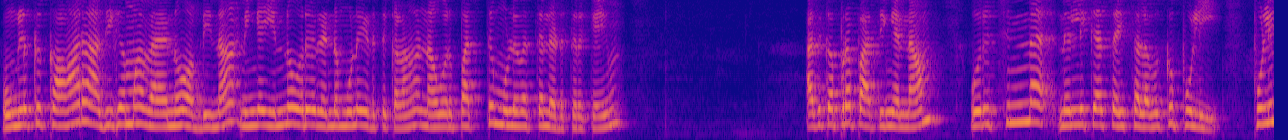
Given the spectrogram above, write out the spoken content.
உங்களுக்கு காரம் அதிகமாக வேணும் அப்படின்னா நீங்கள் இன்னும் ஒரு ரெண்டு மூணு எடுத்துக்கலாம். நான் ஒரு பத்து முழுவத்தல் எடுத்திருக்கேன். அதுக்கப்புறம் பார்த்திங்கன்னா ஒரு சின்ன நெல்லிக்காய் சைஸ் அளவுக்கு புளி. புளி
